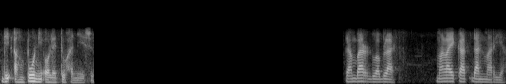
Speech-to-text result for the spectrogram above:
diampuni oleh Tuhan Yesus. Gambar 12. Malaikat dan Maria.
